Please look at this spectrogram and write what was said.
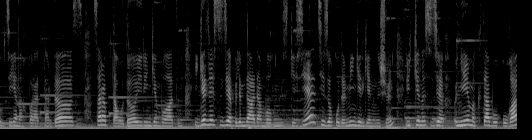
көптеген ақпараттарды сараптауды үйренген болатын. Егер де сізде білімді адам болғыңыз келсе тез оқуды меңгергеніңіз үшін өйткені сізде үнемі кітап оқуға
